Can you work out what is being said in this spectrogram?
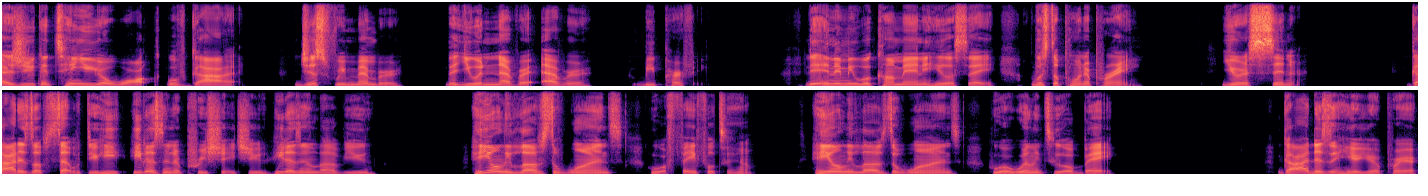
as you continue your walk with God, just remember that you will never ever be perfect. The enemy will come in and he'll say, What's the point of praying? You're a sinner. God is upset with you. He he doesn't appreciate you. He doesn't love you. He only loves the ones who are faithful to him. He only loves the ones who are willing to obey. God doesn't hear your prayer.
